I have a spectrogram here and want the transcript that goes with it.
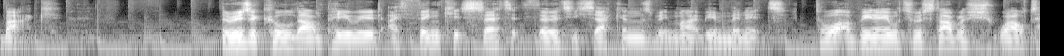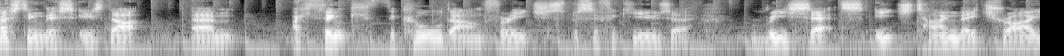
back. There is a cooldown period. I think it's set at 30 seconds, but it might be a minute. So what I've been able to establish while testing this is that um, I think the cooldown for each specific user resets each time they try.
